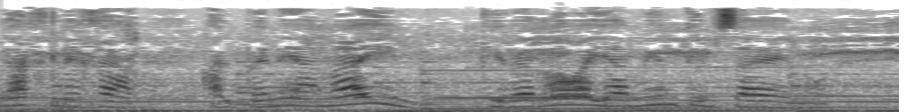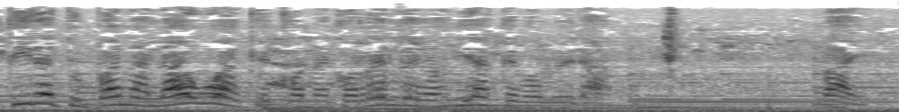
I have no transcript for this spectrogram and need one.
Lach Leja, al Penea Maim, Kiberroba y Amim. Tira tu pan al agua que con el correr de los días te volverá. Bye.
